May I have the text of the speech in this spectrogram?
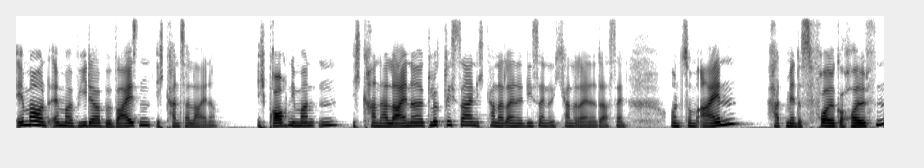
immer und immer wieder beweisen, ich kann es alleine. Ich brauche niemanden, ich kann alleine glücklich sein, ich kann alleine dies sein und ich kann alleine das sein. Und zum einen hat mir das voll geholfen.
